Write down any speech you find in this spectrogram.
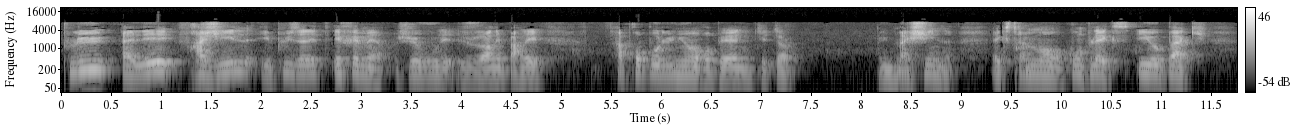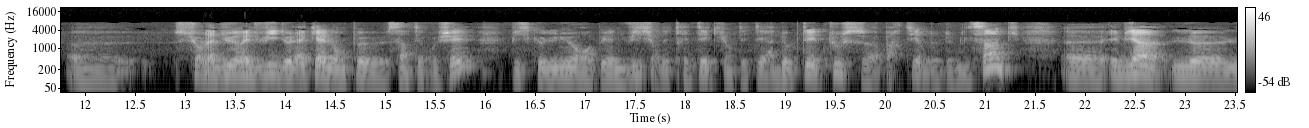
plus elle est fragile et plus elle est éphémère. Je, vous en ai parlé à propos de l'Union européenne, qui est une machine extrêmement complexe et opaque euh, sur la durée de vie de laquelle on peut s'interroger, puisque l'Union européenne vit sur des traités qui ont été adoptés tous à partir de 2005, euh, eh bien, le,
